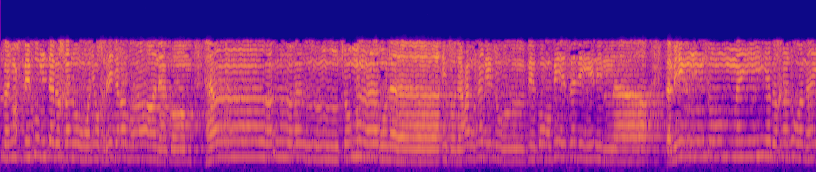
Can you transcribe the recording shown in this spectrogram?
فيحفكم تبخلوا ويخرج أضغانكم. ها أنتم هؤلاء تدعون لتنفقوا في سبيل الله. فمنكم من يبخل ومن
